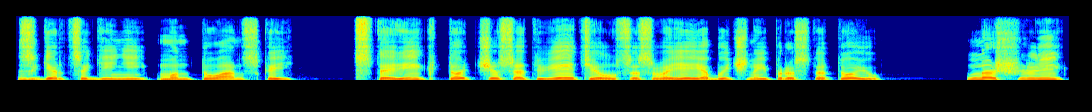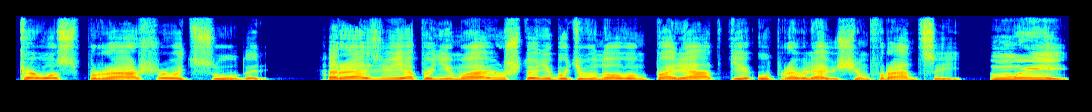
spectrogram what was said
с герцогиней Монтуанской, Старик тотчас ответил со своей обычной простотою. «Нашли кого спрашивать, сударь? Разве я понимаю что-нибудь в новом порядке, управляющем Францией? Мы,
